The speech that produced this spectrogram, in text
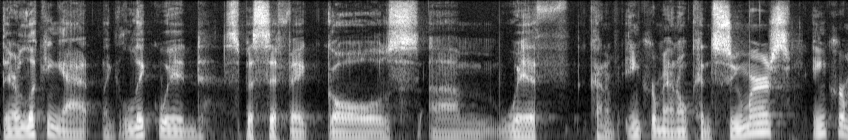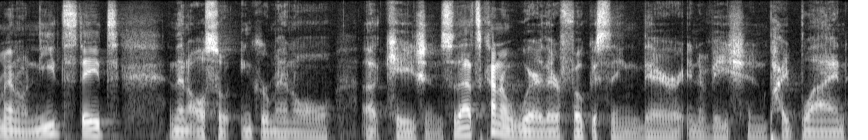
They're looking at like liquid specific goals um, with kind of incremental consumers, incremental need states, and then also incremental occasions. So that's kind of where they're focusing their innovation pipeline.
